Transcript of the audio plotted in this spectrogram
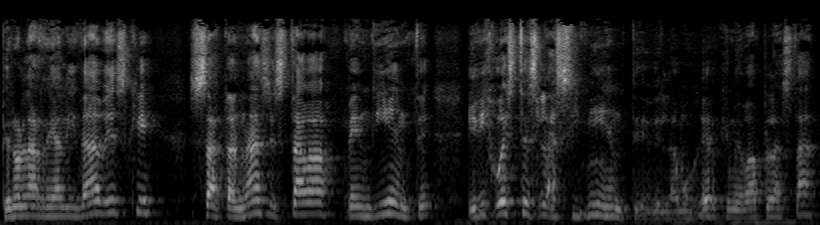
Pero la realidad es que Satanás estaba pendiente y dijo, esta es la simiente de la mujer que me va a aplastar.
